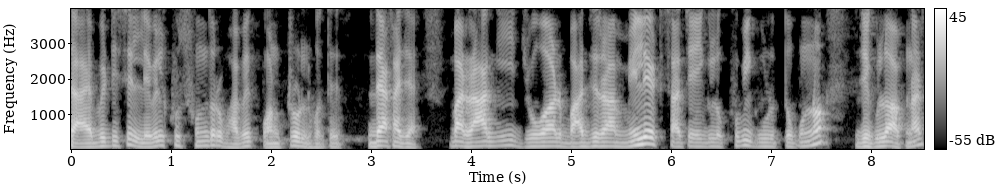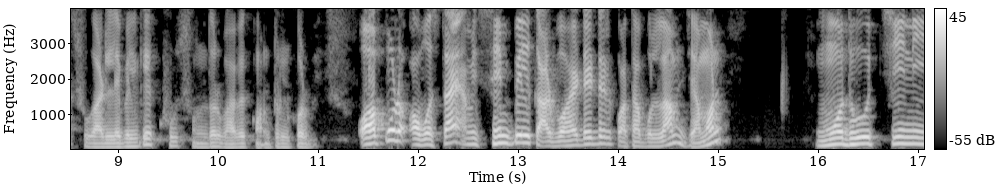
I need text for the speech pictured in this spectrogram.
ডায়াবেটিসের লেভেল খুব সুন্দরভাবে কন্ট্রোল হতে দেখা যায় বা রাগি, জোয়ার, বাজরা, মিলেটস আছে এগুলো খুবই গুরুত্বপূর্ণ, যেগুলো আপনার সুগার লেভেলকে খুব সুন্দরভাবে কন্ট্রোল করবে। অপর অবস্থায় আমি সিম্পল কার্বোহাইড্রেটের কথা বললাম, যেমন মধু, চিনি,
